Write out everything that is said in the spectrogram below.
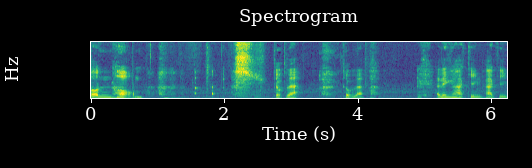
ต้นหอม จบแล้วจบแล้วอันนี้งาจริงงาจริง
